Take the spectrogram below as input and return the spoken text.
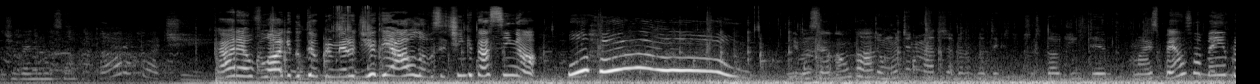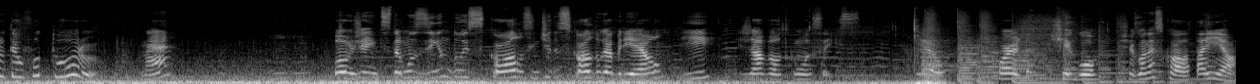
Deixa eu ver a animação. Para, Pati. Cara, é o vlog do teu primeiro dia de aula. Você tinha que estar assim, ó. Uhul! E você não tá. Tô muito animado sabendo que vou ter que estudar o dia inteiro. Mas pensa bem pro teu futuro, né? Uhum. Bom, gente, estamos indo escola, sentido escola do Gabriel e já volto com vocês. Gabriel, acorda, chegou. Chegou na escola, tá aí, ó.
